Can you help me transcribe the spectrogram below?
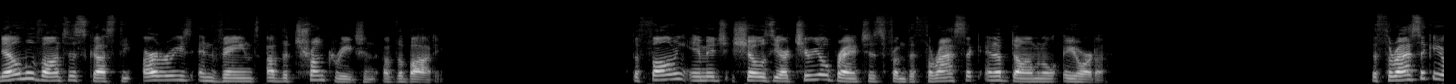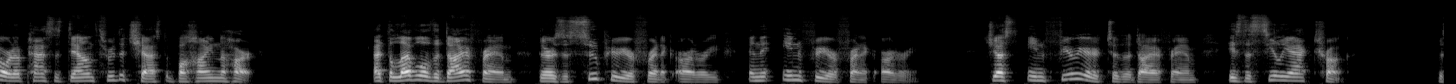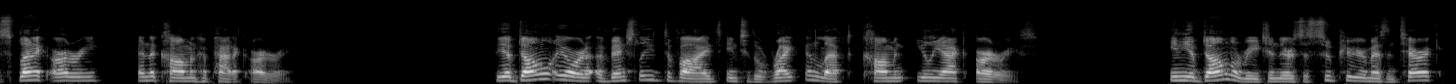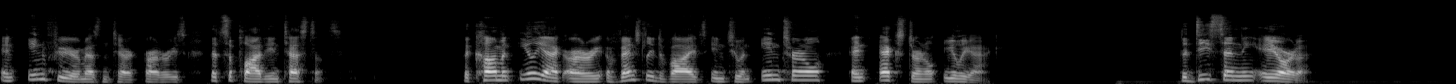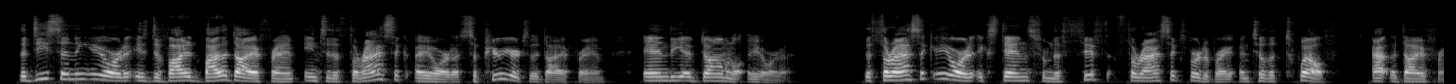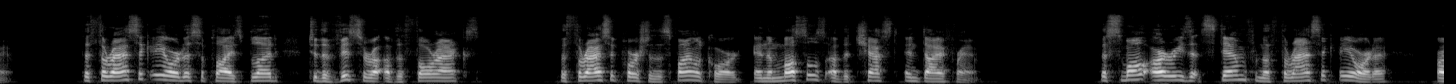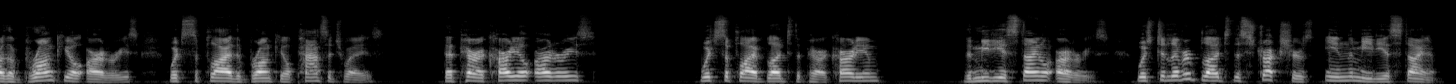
Now move on to discuss the arteries and veins of the trunk region of the body. The following image shows the arterial branches from the thoracic and abdominal aorta. The thoracic aorta passes down through the chest behind the heart. At the level of the diaphragm there is the superior phrenic artery and the inferior phrenic artery. Just inferior to the diaphragm is the celiac trunk, the splenic artery, and the common hepatic artery. The abdominal aorta eventually divides into the right and left common iliac arteries. In the abdominal region there is the superior mesenteric and inferior mesenteric arteries that supply the intestines. The common iliac artery eventually divides into an internal and external iliac. The descending aorta. The descending aorta is divided by the diaphragm into the thoracic aorta superior to the diaphragm and the abdominal aorta. The thoracic aorta extends from the fifth thoracic vertebrae until the twelfth at the diaphragm. The thoracic aorta supplies blood to the viscera of the thorax, the thoracic portion of the spinal cord, and the muscles of the chest and diaphragm. The small arteries that stem from the thoracic aorta are the bronchial arteries, which supply the bronchial passageways, the pericardial arteries, which supply blood to the pericardium, the mediastinal arteries, which deliver blood to the structures in the mediastinum.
